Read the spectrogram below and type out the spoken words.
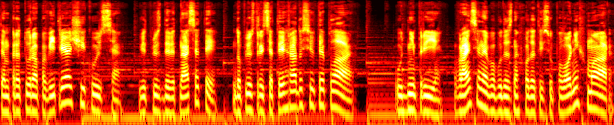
Температура повітря очікується від плюс 19 до плюс 30 градусів тепла. У Дніпрі вранці небо буде знаходитись у полоні хмар,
